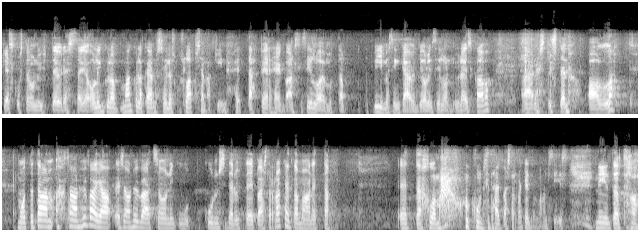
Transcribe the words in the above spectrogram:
keskustelun yhteydessä. Ja olin kyllä, mä olen kyllä käynyt siellä joskus lapsenakin, että perheen kanssa silloin, mutta viimeisin käynti oli silloin yleiskaava äänestysten alla. Mutta tämä on, tämä on hyvä ja se on hyvä, että se on niin kuin, kun sitä nyt ei päästä rakentamaan, että, että huomaa, kun sitä ei päästä rakentamaan siis, niin tota,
